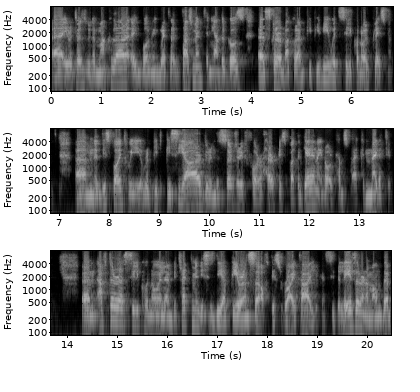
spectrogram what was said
Uh, he returns with a macular involving retinal detachment and he undergoes uh, sclerobacular and PPV with silicone oil placement. Um, at this point, we repeat PCR during the surgery for herpes, but again, it all comes back negative. Um, after silicone oil and vitrectomy, this is the appearance of this right eye. You can see the laser, and among them,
